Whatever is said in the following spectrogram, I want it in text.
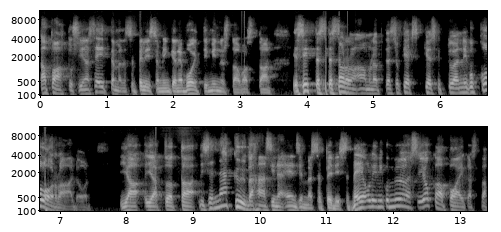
tapahtui siinä seitsemännessä pelissä, minkä ne voitti Minnesota vastaan. Ja sitten, sitten seuraavana aamuna pitäisi jo kes- keskittyä niin kuin Coloradoon. Ja, ja tota, niin se näkyy vähän siinä ensimmäisessä pelissä. Me oli niin kuin myöhässä joka paikasta,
